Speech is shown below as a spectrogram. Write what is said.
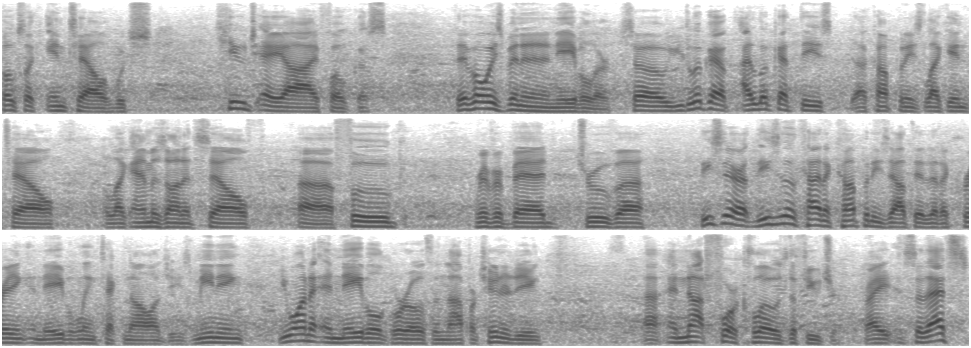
folks like Intel, which huge AI focus, they've always been an enabler. So you look at, I look at these uh, companies like Intel, like Amazon itself, uh, Fugue, Riverbed, Druva. These are, these are the kind of companies out there that are creating enabling technologies, meaning you want to enable growth and opportunity uh, and not foreclose the future, right? So that's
